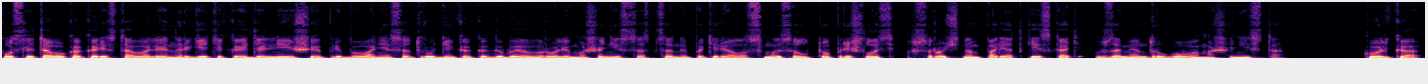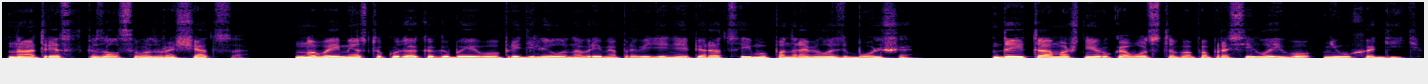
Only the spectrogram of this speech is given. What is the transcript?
После того, как арестовали энергетика и дальнейшее пребывание сотрудника КГБ в роли машиниста сцены потеряло смысл, то пришлось в срочном порядке искать взамен другого машиниста. Колька наотрез отказался возвращаться. Новое место, куда КГБ его определило на время проведения операции, ему понравилось больше. Да и тамошнее руководство попросило его не уходить.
